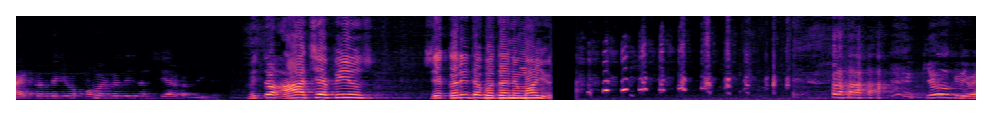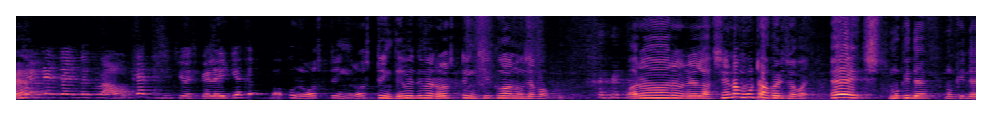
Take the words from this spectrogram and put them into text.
લાઈક કરી દેજો કોમેન્ટ કરી દેજો શેર કરી દેજો. મિત્રો આ છે પિયુષ જે કરી દે બધાને માયું. કેવું કર્યું હે? બાપુ રોસ્ટિંગ રોસ્ટિંગ ધીમે ધીમે રોસ્ટિંગ શીખવાનું છે બાપુ. અરે અરે રેલા શેના મુઠા પડશો ભાઈ? એ મૂકી દે મૂકી દે.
